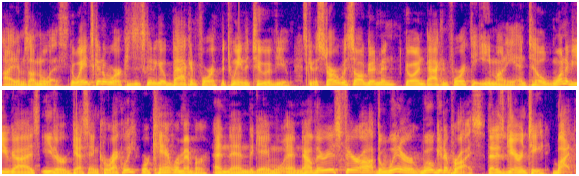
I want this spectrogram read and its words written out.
items on the list. The way it's gonna work is it's gonna go back and forth between the two of you. It's gonna start with Saul Goodman going back and forth to E Money until one of you guys either guess incorrectly or can't remember, and then the game will end. Now, there is fair up. The winner will get a prize that is guaranteed, but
